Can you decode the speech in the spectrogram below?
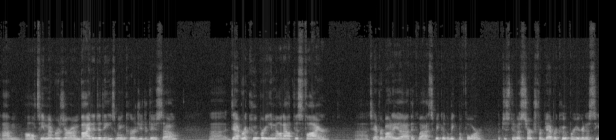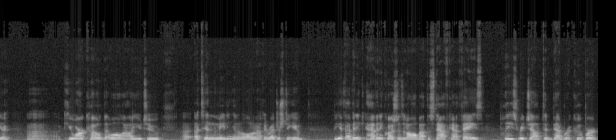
Um, all team members are invited to these. We encourage you to do so. Uh, Deborah Cooper emailed out this flyer uh, to everybody, uh, I think last week or the week before. But just do a search for Deborah Cooper. You're going to see a, uh, QR code that will allow you to uh, attend the meeting and it'll automatically register you. If you have any, have any questions at all about the staff cafes, please reach out to Deborah Cooper,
